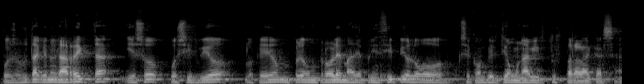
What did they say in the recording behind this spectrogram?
pues resulta que no era recta y eso pues sirvió, lo que era un, problema de principio, luego se convirtió en una virtud para la casa.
